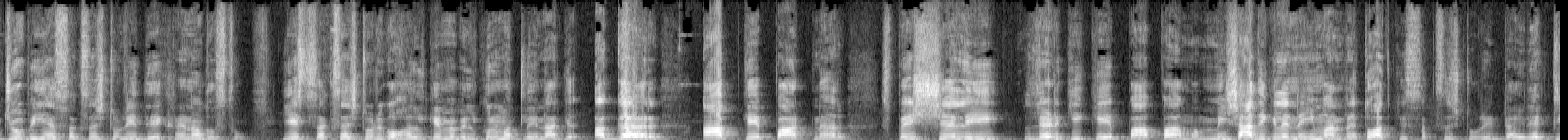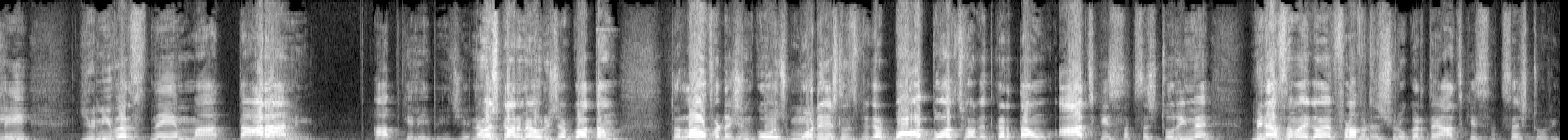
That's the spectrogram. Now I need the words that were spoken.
जो भी ये सक्सेस स्टोरी देख रहे हैं ना दोस्तों, ये सक्सेस स्टोरी को हल्के में बिल्कुल मत लेना कि अगर आपके पार्टनर स्पेशली लड़की के पापा, मम्मी शादी के लिए नहीं मान रहे तो आज की सक्सेस स्टोरी डायरेक्टली यूनिवर्स ने, माँ तारा ने आपके लिए भेजिए। नमस्कार, मैं Rishabh Gautam. The law of attraction coach motivational speaker बहुत बहुत स्वागत करता हूँ आज की सक्सेस स्टोरी में। बिना समय गवाए फटाफट से शुरू करते हैं आज की सक्सेस स्टोरी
